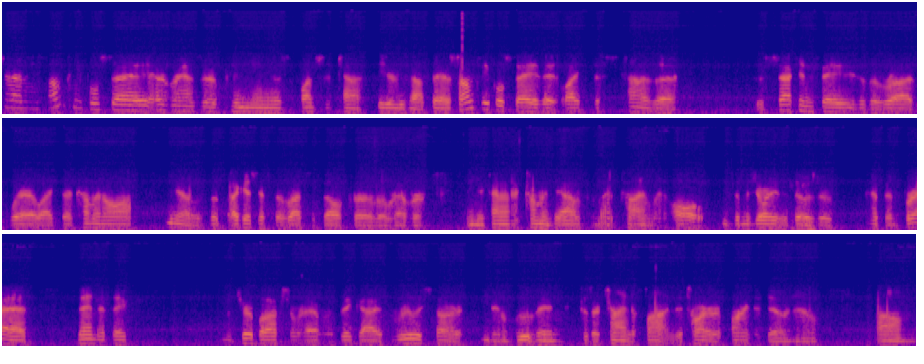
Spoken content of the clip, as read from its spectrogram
sure. I mean, some people say everybody has their opinion. There's a bunch of kind of theories out there. Some people say that like this kind of the the second phase of the rut, where like they're coming off, you know, the, I guess if the rut's a bell curve or whatever, and you're kind of coming down from that time when all the majority of the does are have been bred, then if they mature bucks or whatever, big guys really start, you know, moving because they're trying to find. It's harder to find a doe now. Um,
